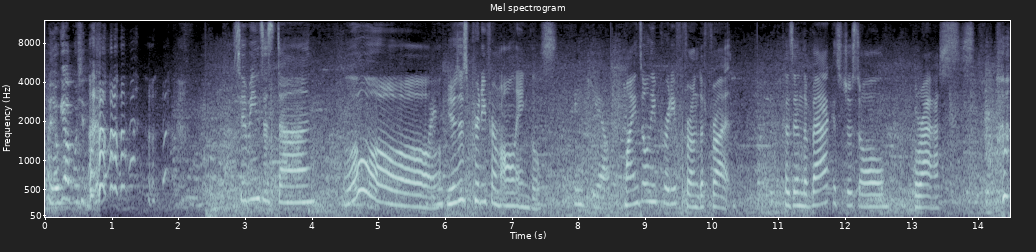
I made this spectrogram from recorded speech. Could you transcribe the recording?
여기가 꽃인데. 수빈's is done. Whoa. Yours is pretty from all angles. Thank you. Mine's only pretty from the front. Because in the back it's just all grass.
